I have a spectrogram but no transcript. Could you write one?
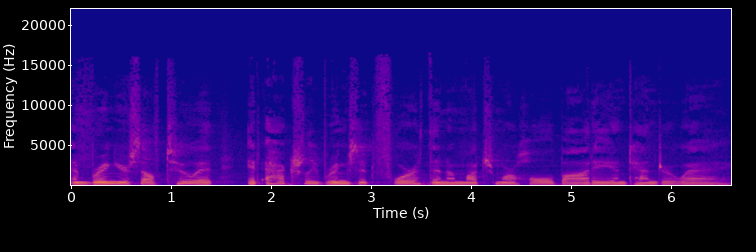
and bring yourself to it, it actually brings it forth in a much more whole body and tender way.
